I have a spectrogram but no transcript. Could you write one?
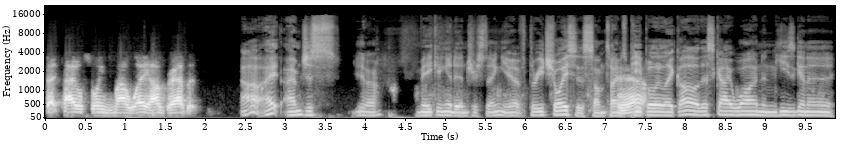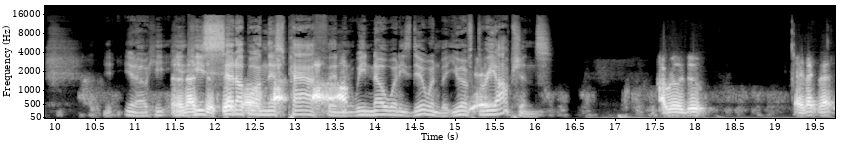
that title swings my way, I'll grab it. Oh, I I'm just you know making it interesting. You have three choices. Sometimes yeah. people are like, "Oh, this guy won, and he's gonna you know he, he he's set it, up on this path I, I, and we know what he's doing but you have yeah. three options i really do hey that, that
